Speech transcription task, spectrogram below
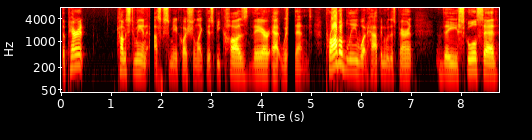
The parent comes to me and asks me a question like this because they're at wit's end. Probably what happened with this parent, the school said,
